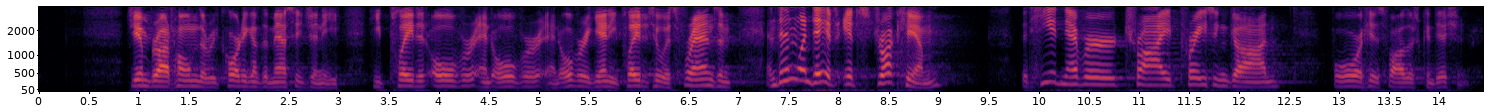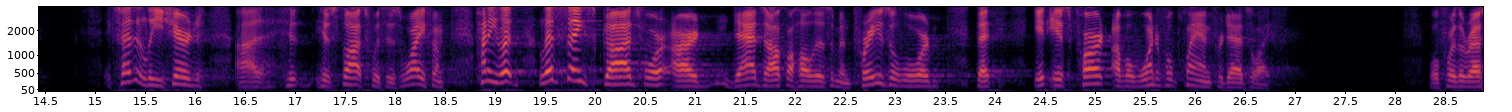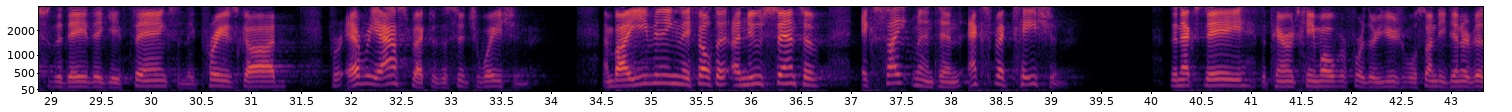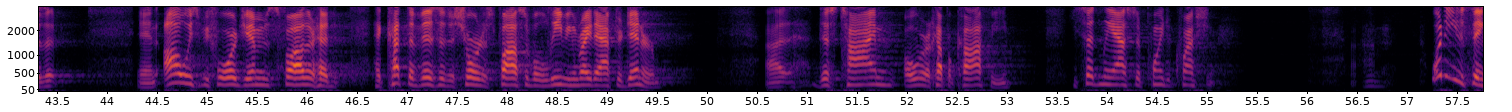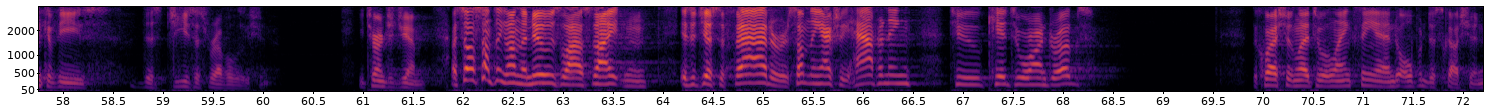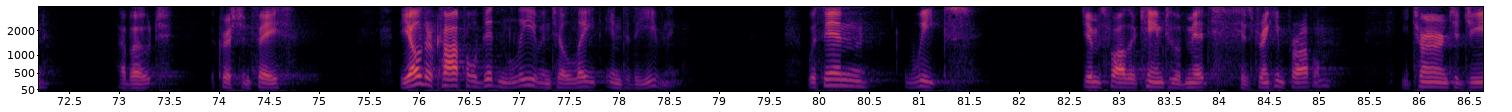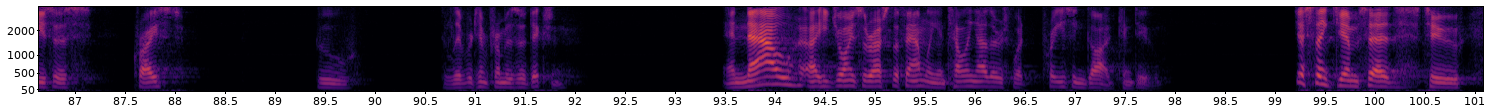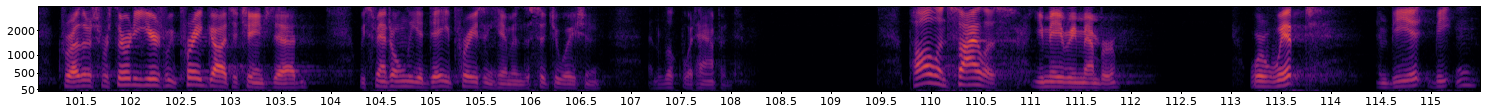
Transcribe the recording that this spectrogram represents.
Jim brought home the recording of the message and he, he played it over and over and over again. He played it to his friends. And, and then one day it, it struck him that he had never tried praising God for his father's condition. Excitedly, he shared uh, his, his, thoughts with his wife. Um, Honey, let, let's thank God for our dad's alcoholism and praise the Lord that it is part of a wonderful plan for dad's life. Well, for the rest of the day, they gave thanks and they praised God for every aspect of the situation. And by evening, they felt a, a new sense of excitement and expectation. The next day, the parents came over for their usual Sunday dinner visit. And always before, Jim's father had, had cut the visit as short as possible, leaving right after dinner. Uh, this time, over a cup of coffee, he suddenly asked a pointed question um, What do you think of these, this Jesus revolution? He turned to Jim. I saw something on the news last night, and is it just a fad, or is something actually happening to kids who are on drugs? The question led to a lengthy and open discussion about the Christian faith. The elder couple didn't leave until late into the evening. Within weeks, Jim's father came to admit his drinking problem. He turned to Jesus Christ, who delivered him from his addiction. And now uh, he joins the rest of the family in telling others what praising God can do. Just think, Jim said to Carothers, for 30 years we prayed God to change Dad. We spent only a day praising him in the situation, and look what happened. Paul and Silas, you may remember, were whipped and beaten.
